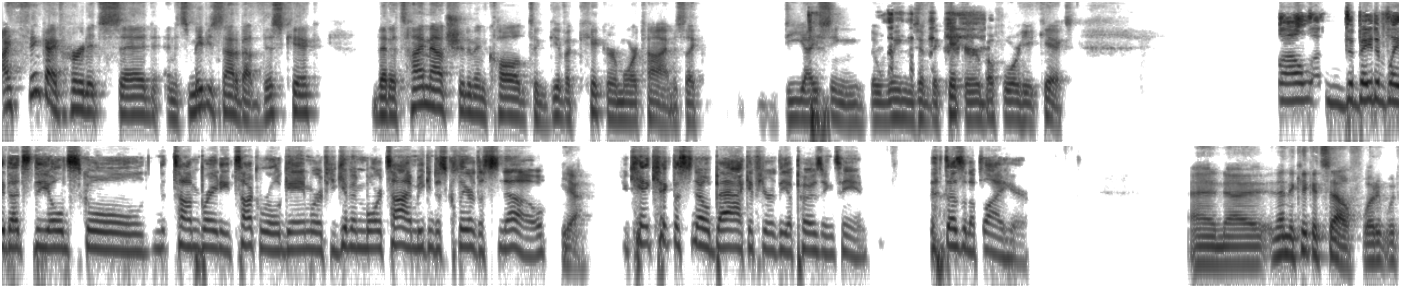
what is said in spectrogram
I think I've heard it said, and it's maybe it's not about this kick, that a timeout should have been called to give a kicker more time. It's like de-icing the wings of the kicker before he kicks. Well, debatably, that's the old school Tom Brady tuck rule game where if you give him more time, we can just clear the snow. Yeah. You can't kick the snow back if you're the opposing team. It doesn't apply here. And, uh, and then the kick itself. What, what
